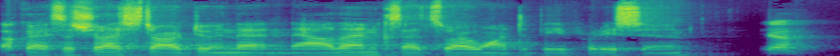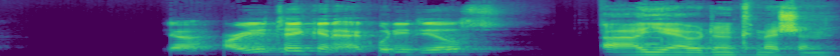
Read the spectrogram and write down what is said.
Okay, so should I start doing that now then? Because that's where I want to be pretty soon. Yeah, yeah. Are you taking equity deals? Uh, yeah, we're doing commission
